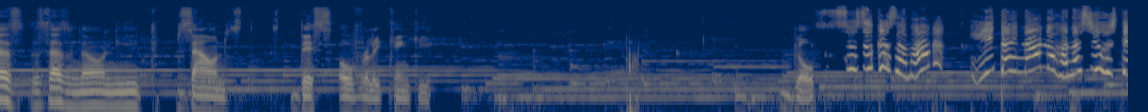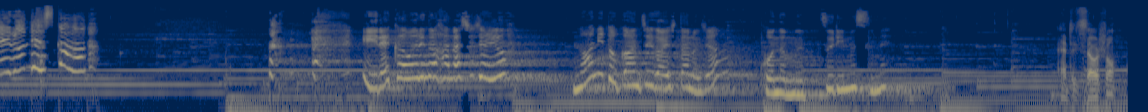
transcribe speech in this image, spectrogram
has this has no need to sound this overly kinky. 鹿様一体何の話をしているんですか? 入れ替わりの話じゃよ.何と勘違いしたのじゃ?このむっつり娘. Antisocial.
